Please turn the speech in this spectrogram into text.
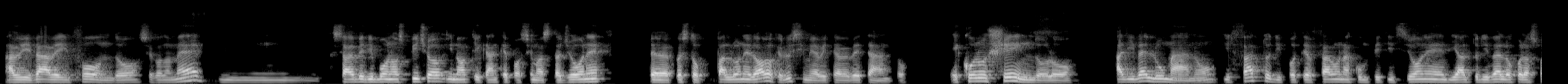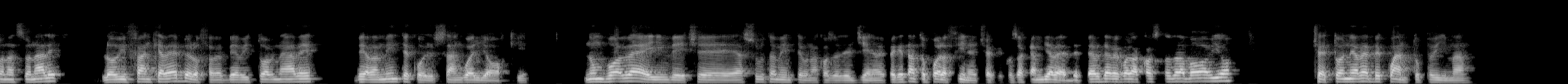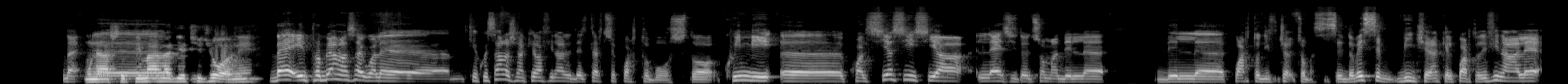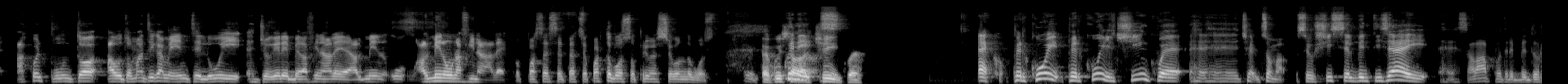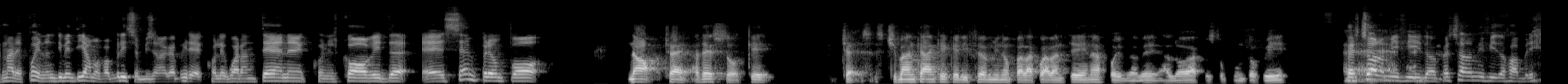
arrivare in fondo, secondo me, mh, sarebbe di buon auspicio in ottica anche prossima stagione per questo pallone d'oro che lui si meriterebbe tanto. E conoscendolo a livello umano, il fatto di poter fare una competizione di alto livello con la sua nazionale lo rinfrancherebbe, lo farebbe ritornare veramente col sangue agli occhi. Non vorrei invece assolutamente una cosa del genere, perché tanto poi alla fine, cioè, che cosa cambierebbe? Perdere con la Costa d'Avorio cioè, tornerebbe quanto prima? Beh, Una eh, settimana, dieci giorni? Beh, il problema, sai qual è? Che quest'anno c'è anche la finale del terzo e quarto posto, quindi eh, qualsiasi sia l'esito, insomma, del, del quarto di cioè, insomma, se, se, dovesse vincere anche il quarto di finale, a quel punto automaticamente lui giocherebbe la finale, almeno, almeno una finale, ecco, possa essere il terzo e quarto posto, primo e secondo posto. Per cui Quindi, sarà il 5. Ecco, per cui, per cui il 5, eh, cioè, insomma, se uscisse il 26, eh, Salah potrebbe tornare. Poi non dimentichiamo, Fabrizio, bisogna capire con le quarantene, con il Covid, è sempre un po'... No, cioè, adesso che cioè, ci manca anche che li fermino per la quarantena, poi vabbè, allora a questo punto qui... Perciò eh... non mi fido, perciò non mi fido, Fabri.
